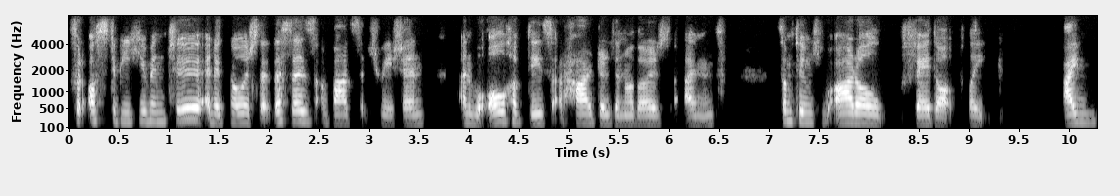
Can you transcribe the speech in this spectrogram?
for us to be human too and acknowledge that this is a bad situation and we'll all have days that are harder than others and sometimes we are all fed up like i'm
